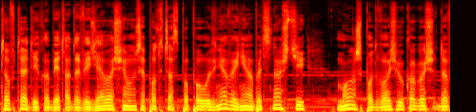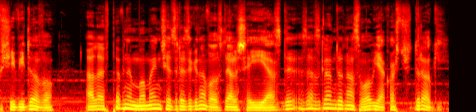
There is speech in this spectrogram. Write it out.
To wtedy kobieta dowiedziała się, że podczas popołudniowej nieobecności mąż podwoził kogoś do wsi Widowo, ale w pewnym momencie zrezygnował z dalszej jazdy ze względu na złą jakość drogi.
